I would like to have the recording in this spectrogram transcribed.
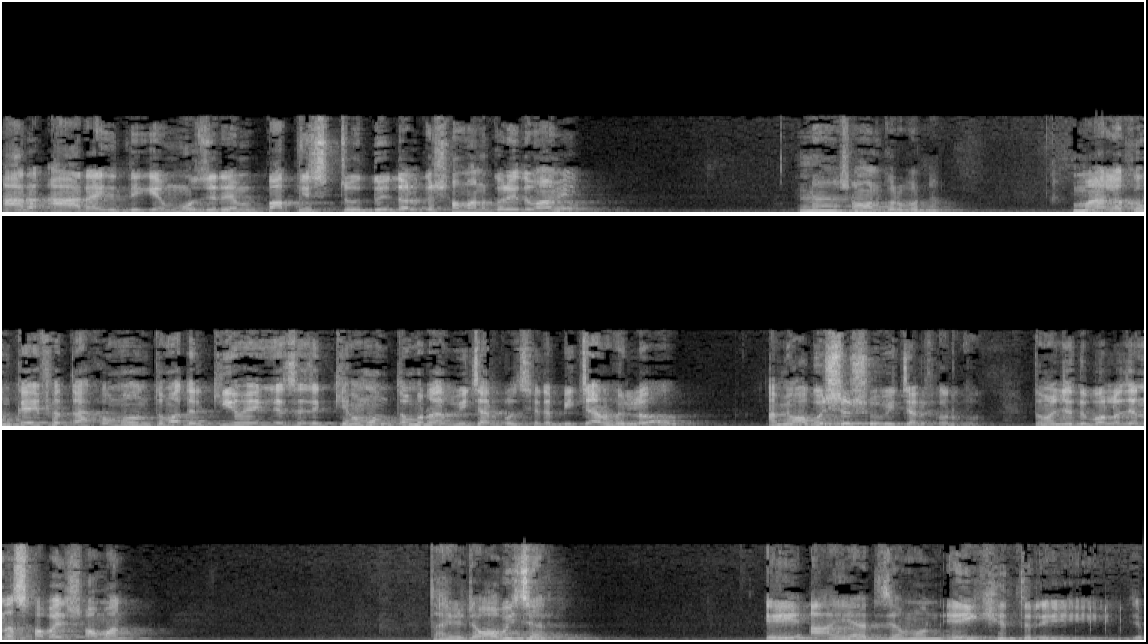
আর আর একদিকে মুজরিম, পাপিষ্ট, দুই দলকে সমান করে দেবো আমি? না, সমান করব না। মালাকুম কৈফে তাহমন তোমাদের কি হয়ে গেছে যে কেমন তোমরা বিচার করছ? এটা বিচার হইল, আমি অবশ্যই সুবিচার করব। তোমরা যদি বলো যে না, সবাই সমান। তাই এটা অবিচার। এই আয়াত যেমন এই ক্ষেত্রে যে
